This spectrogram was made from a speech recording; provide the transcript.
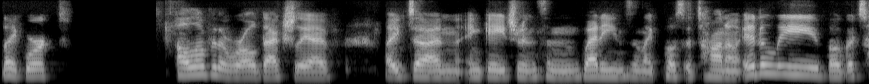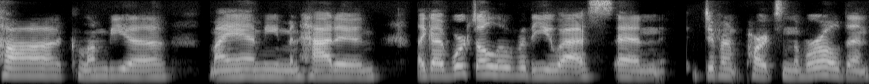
like worked all over the world actually. I've like done engagements and weddings in like Positano, Italy, Bogota, Colombia, Miami, Manhattan. Like I've worked all over the US and different parts in the world and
